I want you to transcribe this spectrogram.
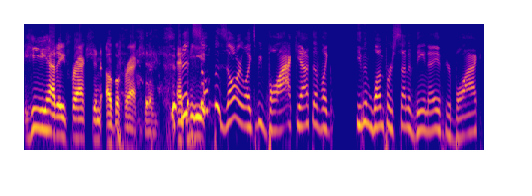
he had a fraction of a fraction, and it's he so bizarre. Like to be black, you have to have like even one percent of DNA if you're black.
